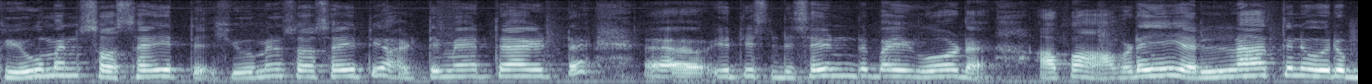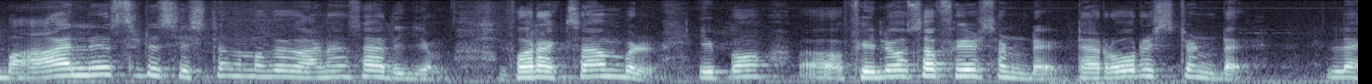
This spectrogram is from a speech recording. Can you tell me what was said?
ഹ്യൂമൻ സൊസൈറ്റി ഹ്യൂമൻ സൊസൈറ്റി അൾട്ടിമേറ്റായിട്ട് it is designed by God അപ്പോൾ അവിടെ എല്ലാത്തിനും ഒരു ബാലൻസ്ഡ് സിസ്റ്റം നമുക്ക് കാണാൻ സാധിക്കും. ഫോർ എക്സാമ്പിൾ ഇപ്പോൾ ഫിലോസഫേഴ്സ് ഉണ്ട് ടെററിസ്റ്റ് ഉണ്ട് അല്ലേ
